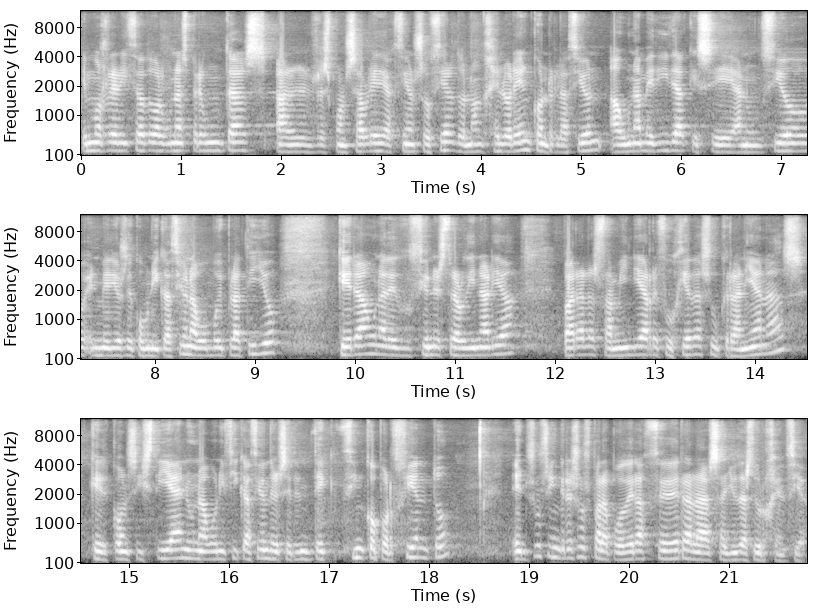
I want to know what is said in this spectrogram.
hemos realizado algunas preguntas al responsable de Acción Social, don Ángel Lorén, con relación a una medida que se anunció en medios de comunicación a bombo y platillo, que era una deducción extraordinaria para las familias refugiadas ucranianas, que consistía en una bonificación del 75% en sus ingresos para poder acceder a las ayudas de urgencia.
